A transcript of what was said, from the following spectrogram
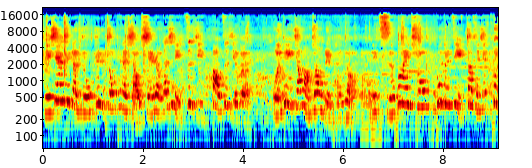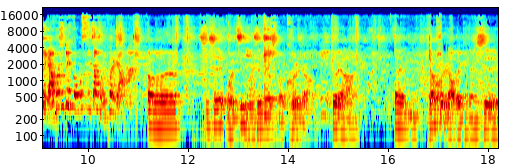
你现在是一个如日中天的小鲜肉，但是你自己抱自己有个稳定交往中的女朋友，哦。你此话一出，不会对自己造成一些困扰，或是对公司造成困扰吗？呃，其实我自己是没有什么困扰，嗯。对啊，但比较困扰的可能是，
